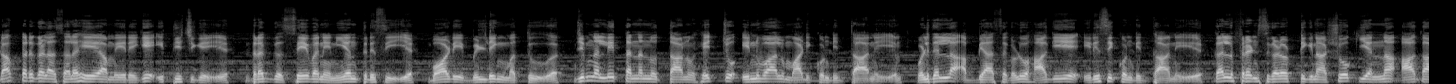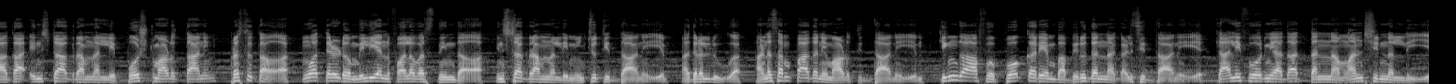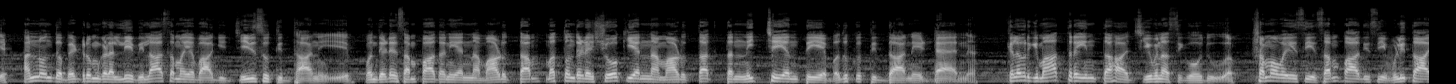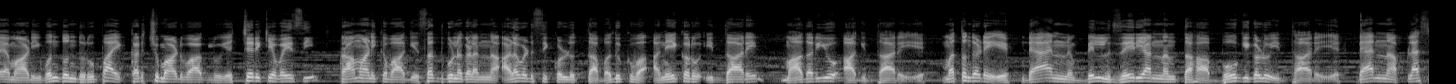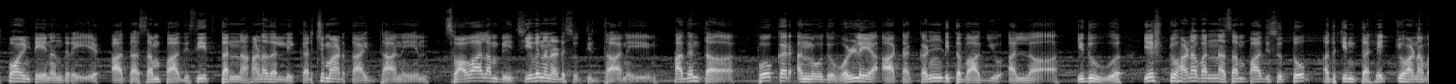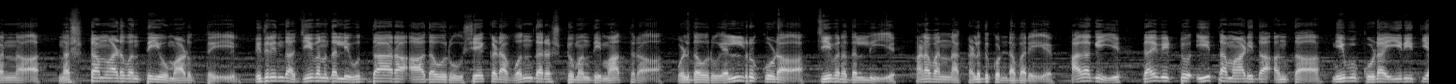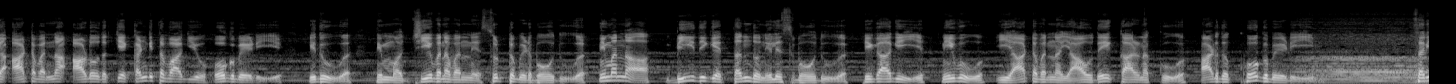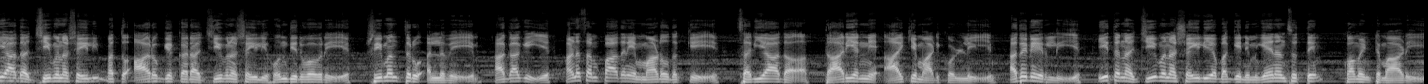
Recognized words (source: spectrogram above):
ಡಾಕ್ಟರ್ಗಳ ಸಲಹೆಯ ಮೇರೆಗೆ ಇತ್ತೀಚೆಗೆ ಡ್ರಗ್ ಸೇವನೆ ನಿಯಂತ್ರಿಸಿ ಬಾಡಿ ಬಿಲ್ಡಿಂಗ್ ಮತ್ತು ಜಿಮ್ನಲ್ಲಿ ತನ್ನನ್ನು ತಾನು ಹೆಚ್ಚು ಇನ್ವಾಲ್ವ್ ಮಾಡಿಕೊಂಡಿದ್ದಾನೆ. ಉಳಿದೆಲ್ಲ ಅಭ್ಯಾಸಗಳು ಹಾಗೆಯೇ ಇರಿಸಿಕೊಂಡಿದ್ದಾನೆ. ಗರ್ಲ್ ಫ್ರೆಂಡ್ಸ್ ಗಳೊಟ್ಟಿಗಿನ ಶೋಕಿಯನ್ನ ಆಗಾಗ ಇನ್ಸ್ಟಾಗ್ರಾಂ ನಲ್ಲಿ ಪೋಸ್ಟ್ ಮಾಡುತ್ತಾನೆ. ಪ್ರಸ್ತುತ ಮೂವತ್ತೆರಡು ಮಿಲಿಯನ್ ಫಾಲೋವರ್ಸ್ನಿಂದ ಇನ್ಸ್ಟಾಗ್ರಾಮ್ನಲ್ಲಿ ಮಿಂಚುತ್ತಿದ್ದಾನೆ. ಅದರಲ್ಲೂ ಹಣ ಸಂಪಾದನೆ ಮಾಡುತ್ತಿದ್ದಾನೆ. ಕಿಂಗ್ ಆಫ್ ಪೋಕರ್ ಎಂಬ ಬಿರುದನ್ನ ಗಳಿಸಿದ್ದಾನೆ. ಕ್ಯಾಲಿಫೋರ್ನಿಯಾದ ತನ್ನ ಮನ್ಷಿನ್ನಲ್ಲಿ ಹನ್ನೊಂದು ಬೆಡ್ರೂಮ್ಗಳಲ್ಲಿ ವಿಲಾಸಮಯವಾಗಿ ಜೀವಿಸುತ್ತಿದ್ದಾನೆ ಒಂದೆಡೆ ಸಂಪಾದನೆಯನ್ನ ಮಾಡುತ್ತಾ ಮತ್ತೊಂದೆಡೆ ಶೋಕಿಯನ್ನ ಮಾಡುತ್ತಾ ತನ್ನಿಚ್ಛೆಯಂತೆಯೇ ಬದುಕುತ್ತಿದ್ದಾನೆ ಡ್ಯಾನ್. ಕೆಲವರಿಗೆ ಮಾತ್ರ ಇಂತಹ ಜೀವನ ಸಿಗೋದು. ಶ್ರಮವಹಿಸಿ ಸಂಪಾದಿಸಿ ಉಳಿತಾಯ ಮಾಡಿ ಒಂದೊಂದು ರೂಪಾಯಿ ಖರ್ಚು ಮಾಡುವಾಗಲೂ ಎಚ್ಚರಿಕೆ ವಹಿಸಿ ಪ್ರಾಮಾಣಿಕವಾಗಿ ಸದ್ಗುಣಗಳನ್ನ ಅಳವಡಿಸಿಕೊಳ್ಳುತ್ತಾ ಬದುಕುವ ಅನೇಕರು ಇದ್ದಾರೆ, ಮಾದರಿಯೂ ಆಗಿದ್ದಾರೆ. ಮತ್ತೊಂದೆಡೆ ಡ್ಯಾನ್ ಬಿಲ್ ಝೇರಿಯಾನ್ ನಂತಹ ಭೋಗಿಗಳು ಇದ್ದಾರೆ. ಡ್ಯಾನ್ನ ಪ್ಲಸ್ ಪಾಯಿಂಟ್ ಏನಂದ್ರೆ ಆತ ಸಂಪಾದಿಸಿ ತನ್ನ ಹಣದಲ್ಲಿ ಖರ್ಚು ಮಾಡ್ತಾ ಇದ್ದಾನೆ, ಸ್ವಾವಲಂಬಿ ಜೀವನ ನಡೆಸುತ್ತಿದ್ದಾನೆ. ಹಾಗಂತ ಪೋಕರ್ ಅನ್ನುವುದು ಒಳ್ಳೆಯ ಆಟ ಖಂಡಿತವಾಗಿಯೂ ಅಲ್ಲ. ಇದು ಎಷ್ಟು ಹಣವನ್ನ ಸಂಪಾದಿಸುತ್ತೋ ಅದಕ್ಕಿಂತ ಹೆಚ್ಚು ಹಣವನ್ನ ನಷ್ಟ ಮಾಡುವಂತೆಯೂ ಮಾಡುತ್ತೆ. ಇದರಿಂದ ಜೀವನದಲ್ಲಿ ಉದ್ಧಾರ ಆದವರು ಶೇಕಡ ಒಂದರಷ್ಟು ಮಂದಿ ಮಾತ್ರ. ಉಳಿದವರು ಎಲ್ಲರೂ ಕೂಡ ಜೀವನದಲ್ಲಿ ಹಣವನ್ನ ಕಳೆದುಕೊಂಡವರೇ. ಹಾಗಾಗಿ ದಯವಿಟ್ಟು ಈತ ಮಾಡಿದ ಅಂತ ನೀವು ಕೂಡ ಈ ರೀತಿಯ ಆಟವನ್ನ ಆಡೋದಕ್ಕೆ ಖಂಡಿತವಾಗಿಯೂ ಹೋಗಬೇಡಿ. ಇದು ನಿಮ್ಮ ಜೀವನವನ್ನೇ ಸುಟ್ಟು ಬಿಡಬಹುದು. ನಿಮ್ಮನ್ನ ಬೀದಿಗೆ ತಂದು ನಿಲ್ಲಿಸಬಹುದು. ಹೀಗಾಗಿ ನೀವು ಈ ಆಟವನ್ನ ಯಾವುದೇ ಕಾರಣಕ್ಕೂ ಆಡದಕ್ಕೆ ಹೋಗಬೇಡಿ ಸರಿಯಾದ ಜೀವನ ಶೈಲಿ ಮತ್ತು ಆರೋಗ್ಯಕರ ಜೀವನ ಶೈಲಿ ಹೊಂದಿರುವವರೇ ಶ್ರೀಮಂತರು ಅಲ್ಲವೇ. ಹಾಗಾಗಿ ಹಣ ಸಂಪಾದನೆ ಮಾಡೋದಕ್ಕೆ ಸರಿಯಾದ ದಾರಿಯನ್ನೇ ಆಯ್ಕೆ ಮಾಡಿಕೊಳ್ಳಿ. ಅದನ್ನೇ ಇರಲಿ, ಈತನ ಜೀವನ ಶೈಲಿಯ ಬಗ್ಗೆ ನಿಮಗೇನನ್ಸುತ್ತೆ? ಕಾಮೆಂಟ್ ಮಾಡಿ.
